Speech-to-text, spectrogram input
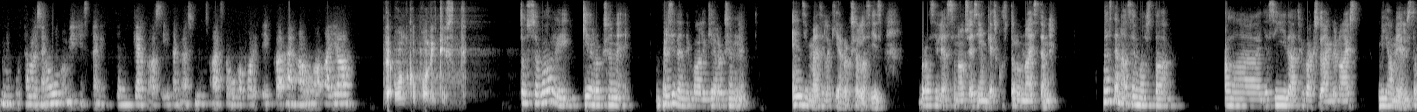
niin kuin tämmöisen ulkoministerin, niin kertoo siitä myös, minkälaista ulkopolitiikkaa hän haluaa ajaa. The ulkopolitist. Tuossa vaalikierroksen, presidentinvaalikierroksen ensimmäisellä kierroksella siis Brasiliassa nousi esiin keskustelu naisten, naisten asemasta ää, ja siitä, että hyväksytäänkö nais vihamielistä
